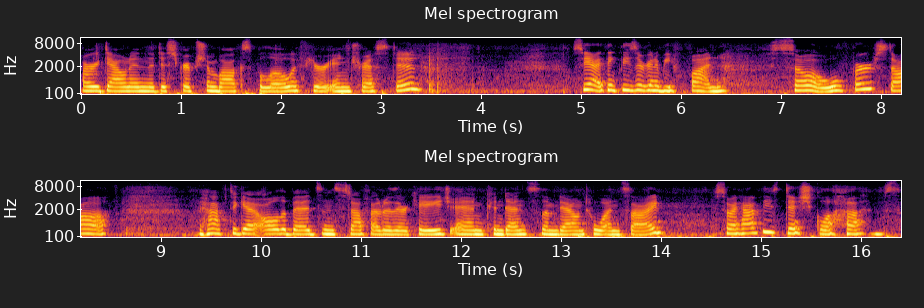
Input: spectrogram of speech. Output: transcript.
are down in the description box below if you're interested. So yeah, I think these are going to be fun. So first off, I have to get all the beds and stuff out of their cage and condense them down to one side. So I have these dish gloves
